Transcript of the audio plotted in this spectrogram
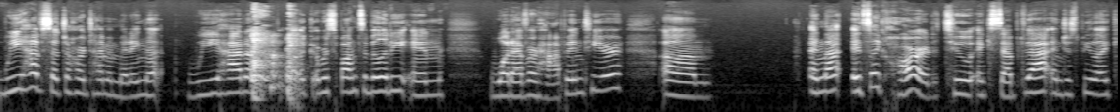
we have such a hard time admitting that we had a like a responsibility in whatever happened here. Um and that it's like hard to accept that and just be like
